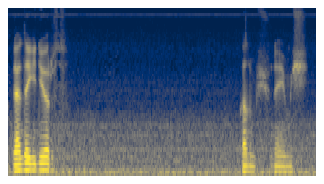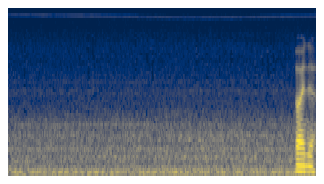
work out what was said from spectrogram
Güzel de gidiyoruz. Bakalım şu neymiş. Aynen.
